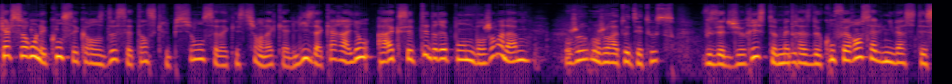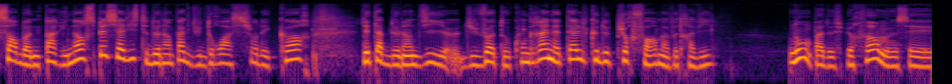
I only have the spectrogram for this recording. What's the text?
Quelles seront les conséquences de cette inscription? C'est la question à laquelle Lisa Carayon a accepté de répondre. Bonjour madame. Bonjour, bonjour à toutes et tous. Vous êtes juriste, maîtresse de conférences à l'université Sorbonne Paris-Nord, spécialiste de l'impact du droit sur les corps. L'étape de lundi euh, du vote au Congrès n'est-elle que de pure forme à votre avis? Non, pas de pure forme. C'est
